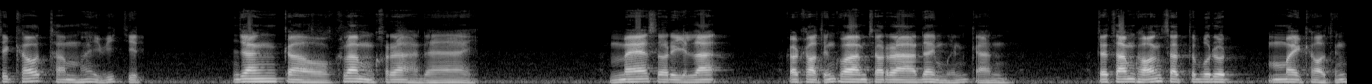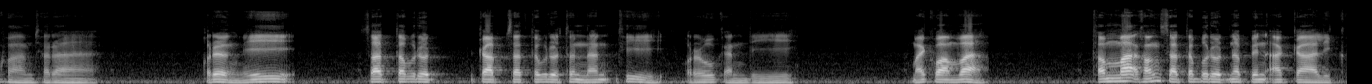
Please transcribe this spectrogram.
ที่เขาทำให้วิจิต ยังเก่าคล่ำคร่าได้ แม้สรีละก็เข้าถึงความชราได้เหมือนกัน แต่ธรรมของสัตบุรุษ ไม่เข้าถึงความชรา เรื่องนี้ สัตบุรุษกับสัตบุรุษเท่านั้นที่รู้กันดี หมายความว่า ธรรมะของสัตบุรุษนะเป็นอากาลิโก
